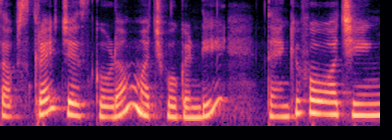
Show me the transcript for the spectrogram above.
సబ్స్క్రైబ్ చేసుకోవడం మర్చిపోకండి. Thank you for watching.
